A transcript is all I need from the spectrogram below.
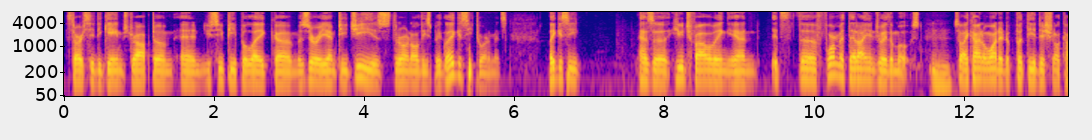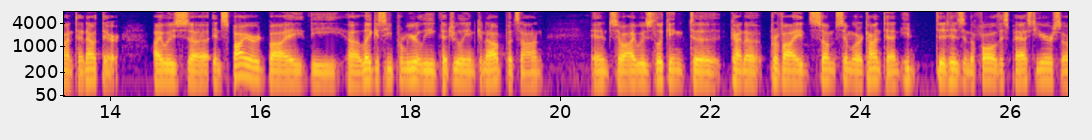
Star City Games dropped them, and you see people like uh, Missouri MTG is throwing all these big Legacy tournaments. Legacy has a huge following, and it's the format that I enjoy the most. So I kind of wanted to put the additional content out there. I was uh, inspired by the uh, Legacy Premier League that Julian Knab puts on, and so I was looking to kind of provide some similar content. He did his in the fall of this past year, so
